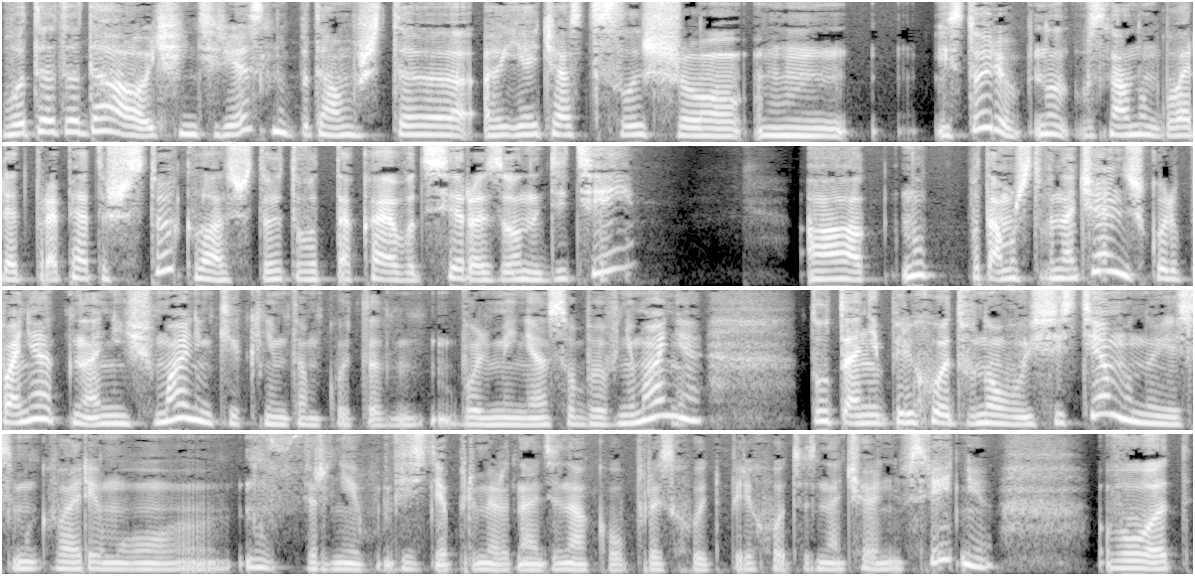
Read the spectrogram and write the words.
Вот это да, очень интересно, потому что э, я часто слышу историю, ну, в основном говорят про пятый-шестой класс, что это вот такая вот серая зона детей, а, ну, потому что в начальной школе, понятно, они еще маленькие, к ним там какое-то более-менее особое внимание. Тут они переходят в новую систему, но если мы говорим о, ну, вернее, везде примерно одинаково происходит переход из начальной в среднюю, вот.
